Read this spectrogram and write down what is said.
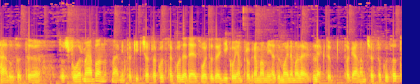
hálózatos formában, mármint akik csatlakoztak hozzá, de ez volt az egyik olyan program, amihez majdnem a legtöbb tagállam csatlakozott.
